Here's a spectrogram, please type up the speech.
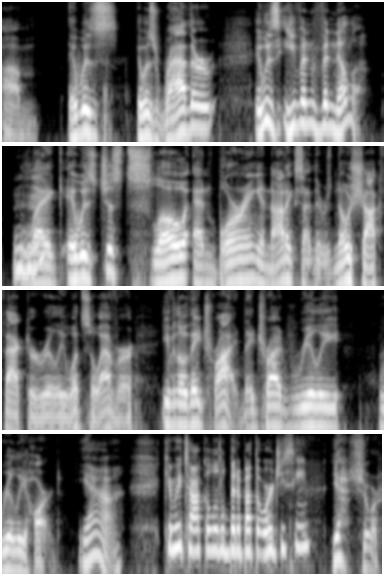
um, it was it was rather it was even vanilla. Like it was just slow and boring and not exciting. There was no shock factor really whatsoever. Even though they tried, they tried really, really hard. Yeah. Can we talk a little bit about the orgy scene? Yeah, sure.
